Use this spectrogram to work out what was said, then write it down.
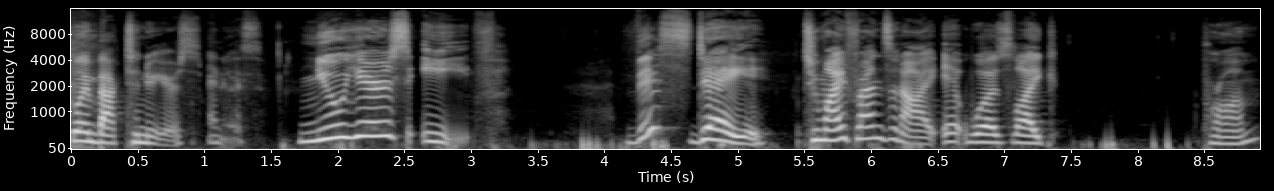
going back to New Year's. Anyways, New Year's Eve. This day, to my friends and I, it was like prom.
